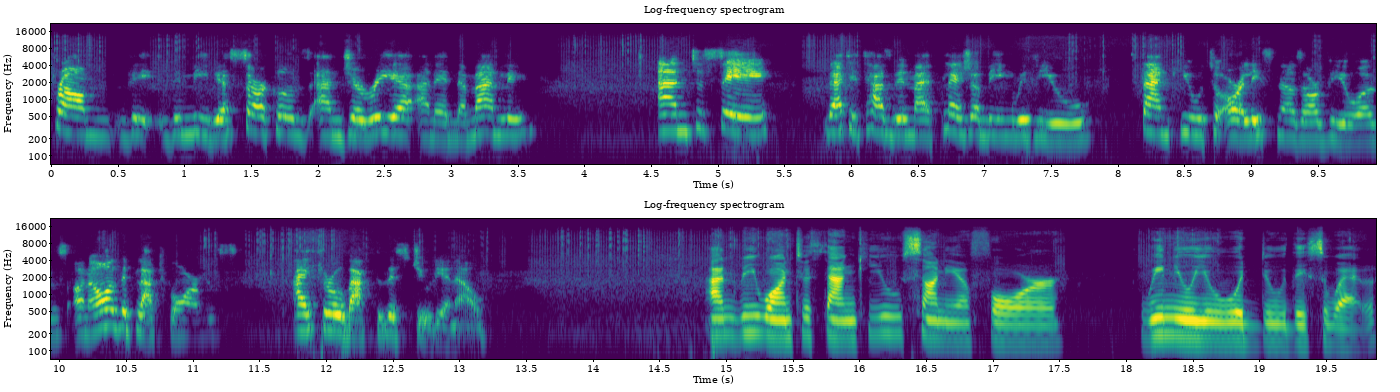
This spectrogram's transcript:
from the, the media circles and JaRIA and Edna Manley, and to say that it has been my pleasure being with you. Thank you to our listeners, our viewers on all the platforms. I throw back to the studio now. And we want to thank you, Sonjah, for we knew you would do this well.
